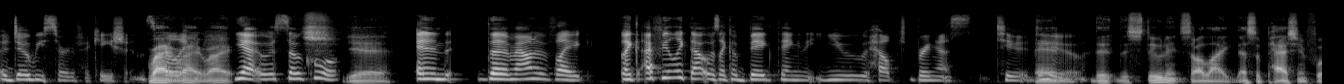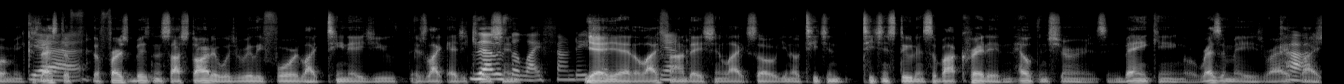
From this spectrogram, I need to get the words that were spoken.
Adobe certifications. for, right, like- right, right. Yeah, it was so cool. Yeah, And the amount of like like I feel like that was like a big thing that you helped bring us to do. and the the students are like that's a passion for me because that's the the first business I started was really for like teenage youth. It's like education. that was the Life Foundation. Yeah, yeah, the Life Yeah. Foundation. Like so, you know, teaching teaching students about credit and health insurance and banking or resumes, right? Gosh, Like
